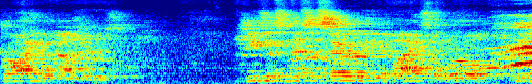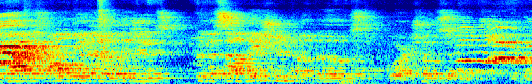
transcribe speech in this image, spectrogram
drawing the boundaries, Jesus necessarily divides the world. He divides all the other religions for the salvation of those who are chosen in the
